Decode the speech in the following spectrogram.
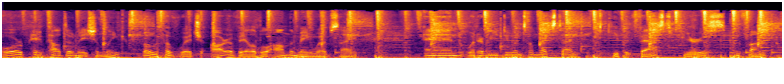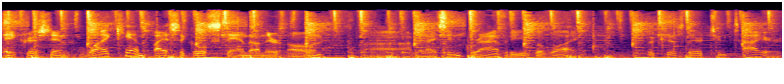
or PayPal donation link, both of which are available on the main website. And whatever you do until next time, keep it fast, furious, and fun. Hey, Christian, why can't bicycles stand on their own? Uh, I mean, I assume gravity, but why? Because they're too tired.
